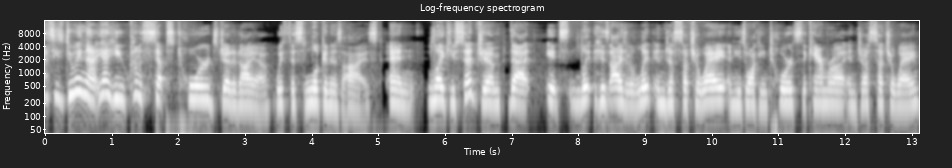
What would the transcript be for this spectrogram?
as he's doing that, yeah, he kind of steps towards Jedediah with this look in his eyes. And like you said, Jim, that it's lit his eyes are lit in just such a way and he's walking towards the camera in just such a way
